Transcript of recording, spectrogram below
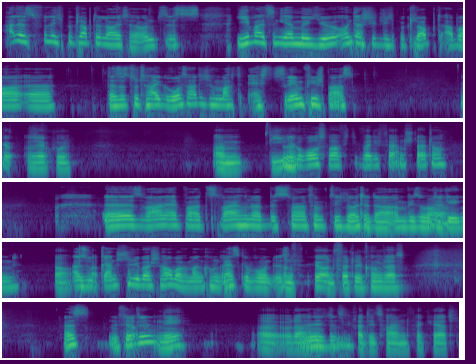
alles völlig bekloppte Leute und ist jeweils in ihrem Milieu unterschiedlich bekloppt, aber äh, das ist total großartig und macht extrem viel Spaß. Ja, sehr cool. Ähm, wie ja. groß war, war die Veranstaltung? Äh, es waren etwa 200 bis 250 Leute da, irgendwie so oh, die ja. Gegend. Oh, also oh. ganz schön überschaubar, wenn man Kongress gewohnt ist. Ja, ein Viertelkongress. Was? Ein Viertel? Ja, nee, äh, oder nee, hatte ich jetzt gerade die Zahlen verkehrt?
